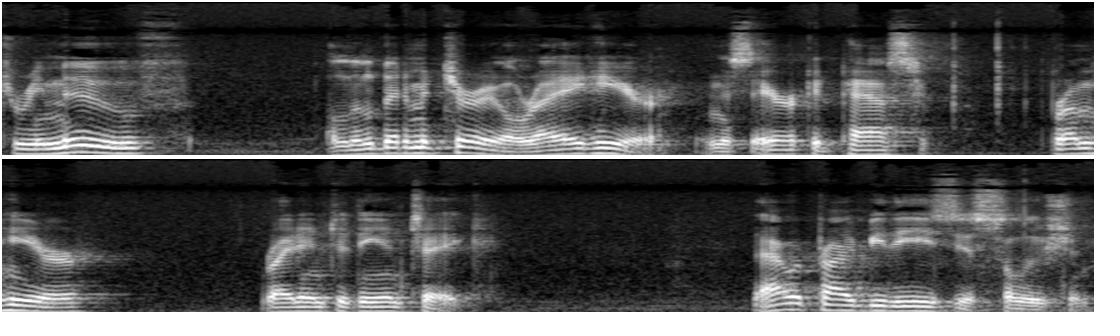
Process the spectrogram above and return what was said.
to remove a little bit of material right here. And this air could pass from here right into the intake. That would probably be the easiest solution.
